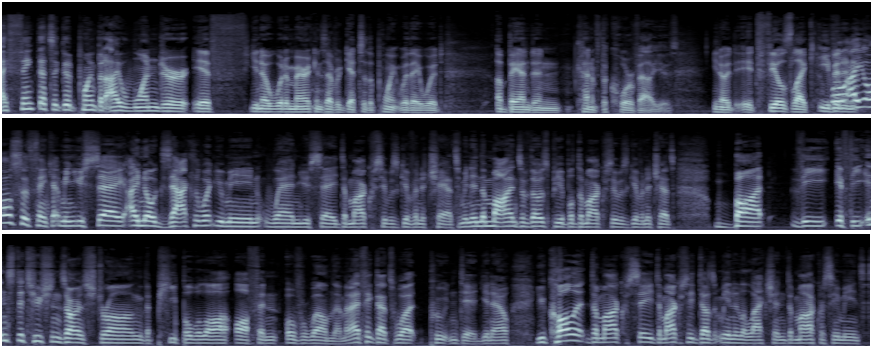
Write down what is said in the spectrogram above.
I think that's a good point, but I wonder if you know would Americans ever get to the point where they would abandon kind of the core values. You know, it, it feels like even Well, in- I also think, I mean, you say, I know exactly what you mean when you say democracy was given a chance. I mean, in the minds of those people, democracy was given a chance. But the if the institutions aren't strong, the people will all, often overwhelm them. And I think that's what Putin did, you know? You call it democracy. Democracy doesn't mean an election. Democracy means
